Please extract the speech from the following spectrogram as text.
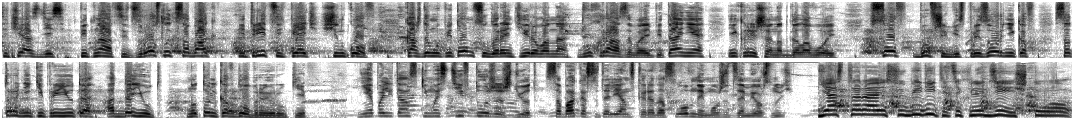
Сейчас здесь 15 взрослых собак и 35 щенков. Каждому питомцу гарантировано двухразовое питание и крыша над головой. Псов, бывших беспризорников, сотрудники приюта отдают, но только в добрые руки. Неаполитанский мастиф тоже ждет. Собака с итальянской родословной может замерзнуть. Я стараюсь убедить этих людей, что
